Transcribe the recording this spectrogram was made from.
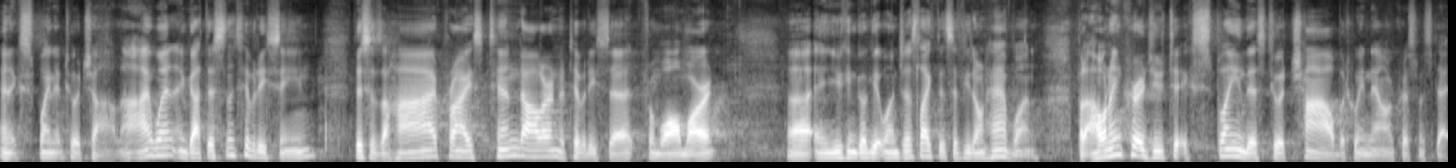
and explain it to a child. Now, I went and got this nativity scene. This is a high priced $10 nativity set from Walmart. Uh, and you can go get one just like this if you don't have one. But I want to encourage you to explain this to a child between now and Christmas Day.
